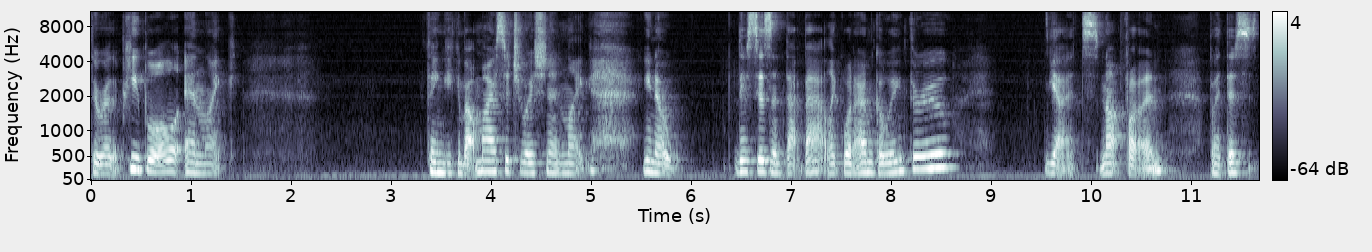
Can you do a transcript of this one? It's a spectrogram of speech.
through other people and like thinking about my situation and like you know this isn't that bad. Like what i'm going through yeah it's not fun but this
